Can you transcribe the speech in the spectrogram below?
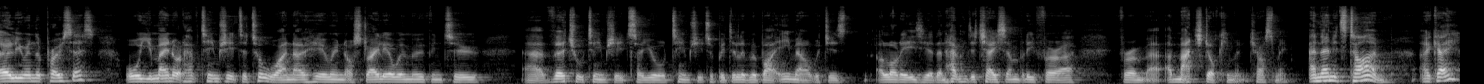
earlier in the process, or you may not have team sheets at all. I know here in Australia we're moving to uh, virtual team sheets, so your team sheets will be delivered by email, which is a lot easier than having to chase somebody for a for a, a match document. Trust me. And then it's time. Okay,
